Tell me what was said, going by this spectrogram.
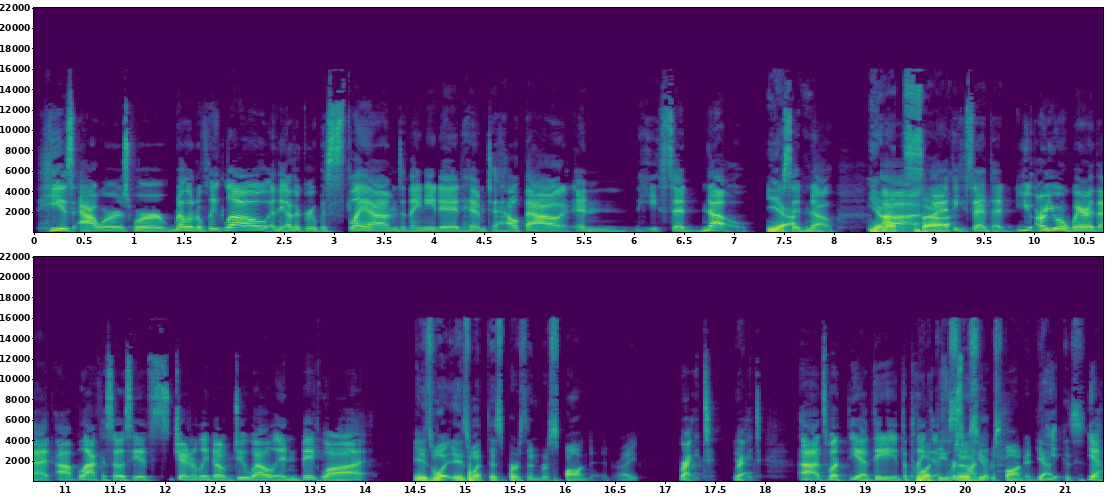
his hours were relatively low, and the other group was slammed, and they needed him to help out, and he said no. Yeah. He said no. Yeah, that's Uh, uh, I think he said that. You, are you aware that uh, black associates generally don't do well in big law? is what is what this person responded, right? Right, Yeah. right. Uh, it's what, yeah, the the plaintiff What the responded. associate responded. Yeah, Ye- because Yeah,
